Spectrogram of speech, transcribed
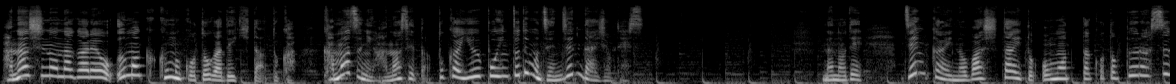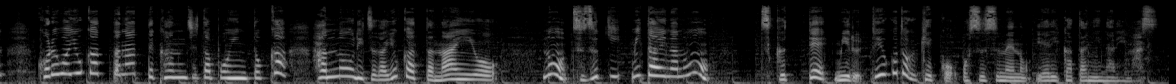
話の流れをうまく組むことができたとか噛まずに話せたとかいうポイントでも全然大丈夫です。なので前回伸ばしたいと思ったことプラスこれは良かったなって感じたポイントか反応率が良かった内容の続きみたいなのを作ってみるっていうことが結構おすすめのやり方になります。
